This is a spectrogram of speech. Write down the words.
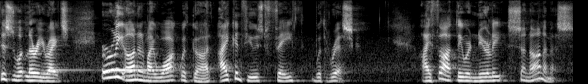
This is what Larry writes Early on in my walk with God, I confused faith with risk. I thought they were nearly synonymous.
